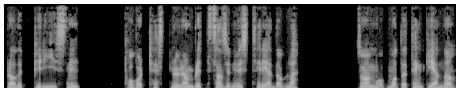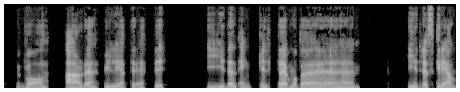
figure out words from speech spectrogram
For da hadde prisen på vårt testprogram blitt sannsynligvis tredobla. Så man må på en måte tenke gjennom hva er det vi leter etter i den enkelte måte, idrettsgren.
